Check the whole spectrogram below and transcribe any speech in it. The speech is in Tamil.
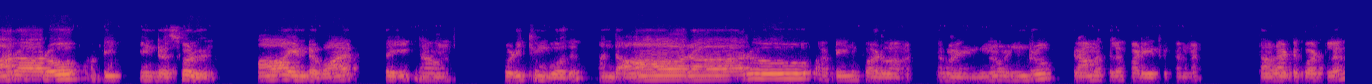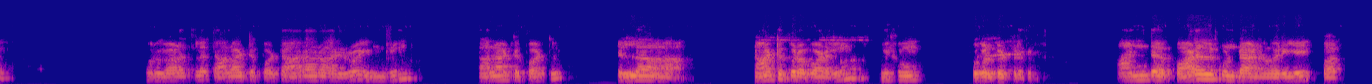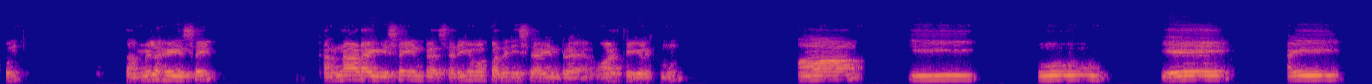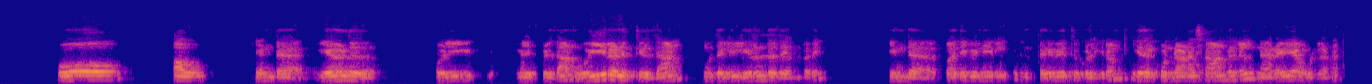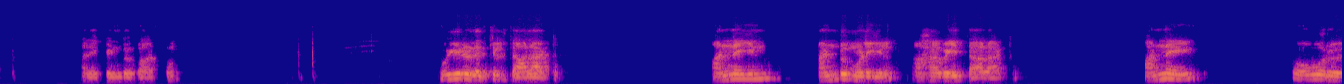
ஆராரோ அப்படி என்ற சொல் ஆ என்ற வார்த்தை நாம் ஒழிக்கும் போது அந்த ஆராரோ அப்படின்னு பாடுவாங்க. நம்ம இன்னும் இன்றும் கிராமத்துல பாடிட்டு இருக்காங்க. தாலாட்டு பாட்டுல ஒரு காலத்துல தாலாட்டு பாட்டு ஆறாறு ஆறிரோ இன்றும் தாலாட்டு பாட்டு எல்லா நாட்டுப்புற பாடலும் மிகவும் புகழ் பெற்றது. அந்த பாடலுக்கு உண்டான வரியை பார்ப்போம். தமிழக இசை கர்நாடக இசை என்ற சரிகம பதனிச என்ற வார்த்தைகளுக்கு முன் ஆ இ உ ஏ ஐ ஓ ஔ என்ற ஏழு ஒளி அமைப்பில் தான் உயிரெழுத்தில் தான் முதலில் இருந்தது என்பதை இந்த பதிவினில் தெரிவித்துக் கொள்கிறோம். இதற்குண்டான சான்றுகள் நிறைய உள்ளன. அதை பின்பு பார்ப்போம். உயிரெழுத்தில் தாளாட்டு. அன்னையின் அன்பு மொழியில் அகவை தாளாட்டு. அன்னை ஒவ்வொரு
